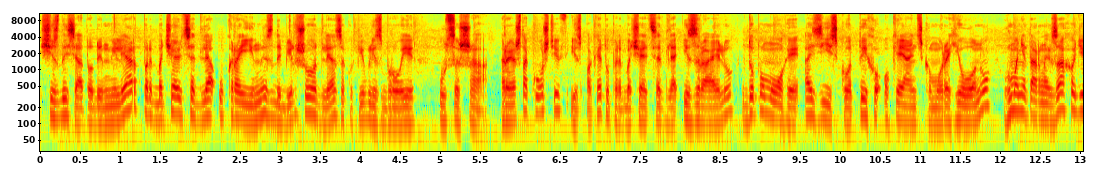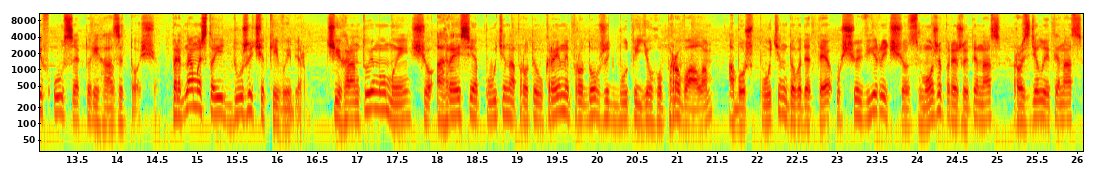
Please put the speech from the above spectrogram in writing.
61 мільярд передбачаються для України, здебільшого для закупівлі зброї у США. Решта коштів із пакету передбачається для Ізраїлю, допомоги азійсько-тихоокеанському регіону, гуманітарних заходів у секторі гази тощо. Перед нами стоїть дуже чіткий вибір: чи гарантуємо ми, що агресія Путіна проти України продовжить бути його провалом, або ж Путін доведе те, у що вірить, що зможе пережити нас, розділити нас,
